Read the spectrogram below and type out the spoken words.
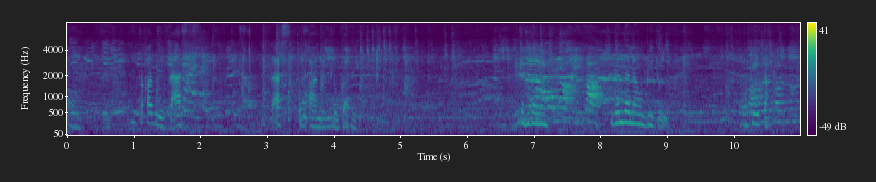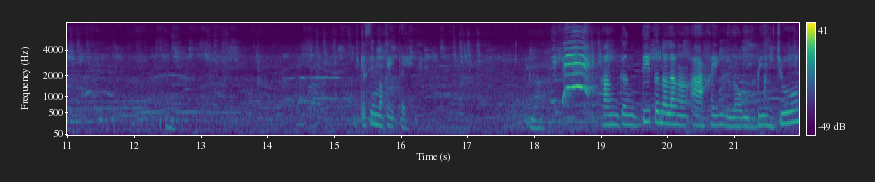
Oh. Dito kami, taas. Taas itong aming lugar eh. Ganda ng, ganda ng bidol. Makita. Kasi makita eh. Hanggang dito na lang ang aking long video.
